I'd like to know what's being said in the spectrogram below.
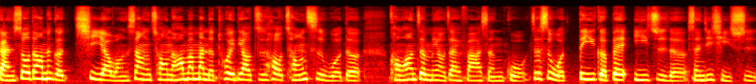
感受到那个气啊往上冲，然后慢慢的退掉之后，从此我的恐慌症没有再发生过。这是我第一个被医治的神迹启示，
